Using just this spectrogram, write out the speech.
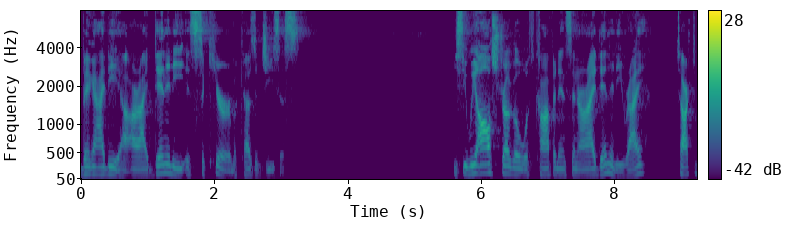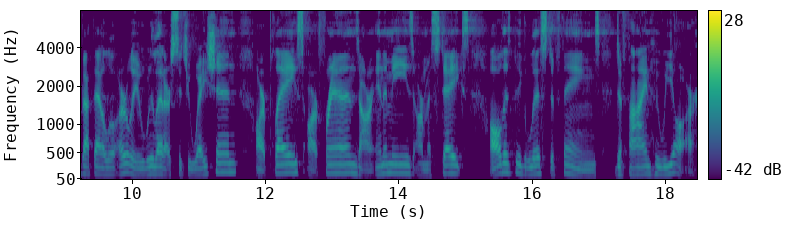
big idea. Our identity is secure because of Jesus. You see, we all struggle with confidence in our identity, right? Talked about that a little earlier. We let our situation, our place, our friends, our enemies, our mistakes, all this big list of things define who we are.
